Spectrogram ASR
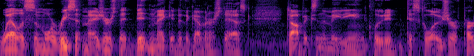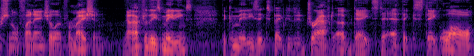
well as some more recent measures that didn't make it to the governor's desk. Topics in the meeting included disclosure of personal financial information. Now, after these meetings, the committee is expected to draft updates to ethics state law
